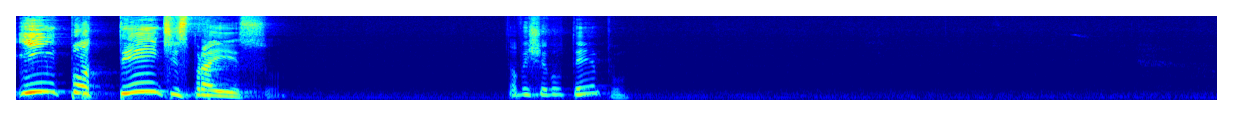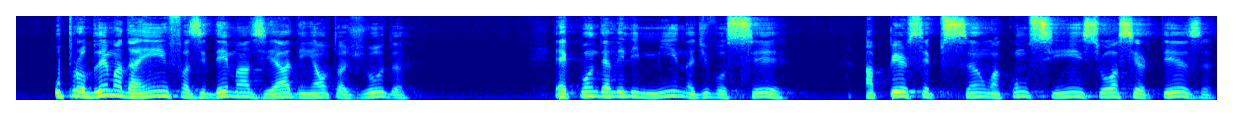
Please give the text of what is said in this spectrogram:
impotentes para isso. Talvez chegou o tempo. O problema da ênfase demasiada em autoajuda é quando ela elimina de você a percepção, a consciência ou a certeza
